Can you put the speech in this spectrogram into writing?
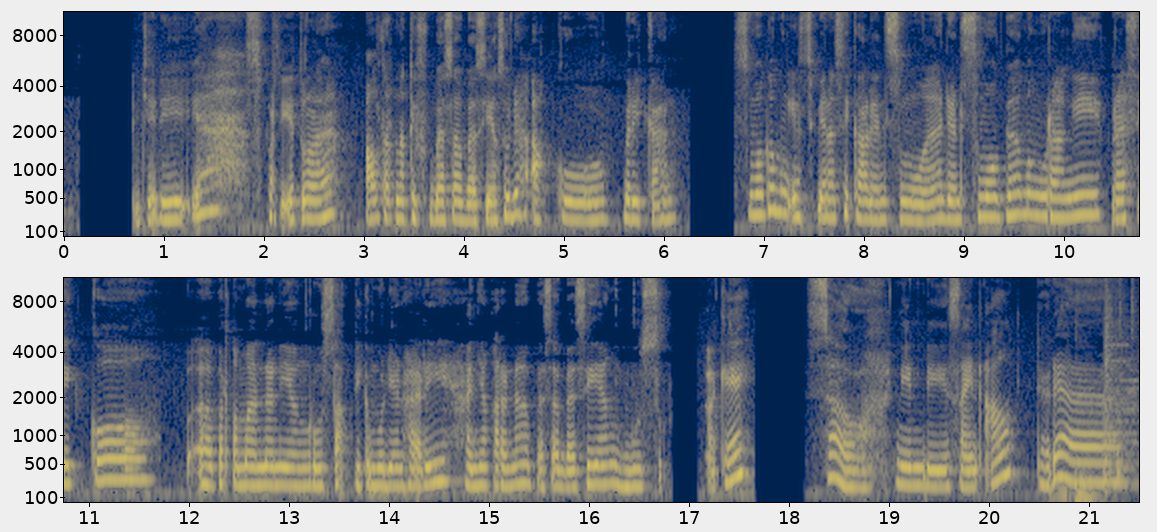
Jadi ya seperti itulah alternatif bahasa basi yang sudah aku berikan. Semoga menginspirasi kalian semua dan semoga mengurangi resiko uh, pertemanan yang rusak di kemudian hari hanya karena basa-basi yang busuk. Oke? Okay? So, Nindi sign out. Dadah!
